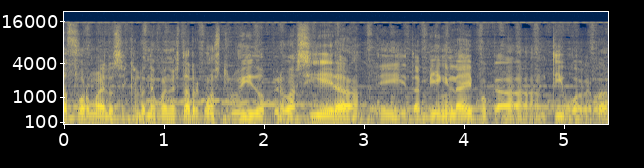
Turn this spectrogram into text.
Esta forma de los escalones, bueno, está reconstruido, pero así era eh, también en la época antigua, ¿verdad?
